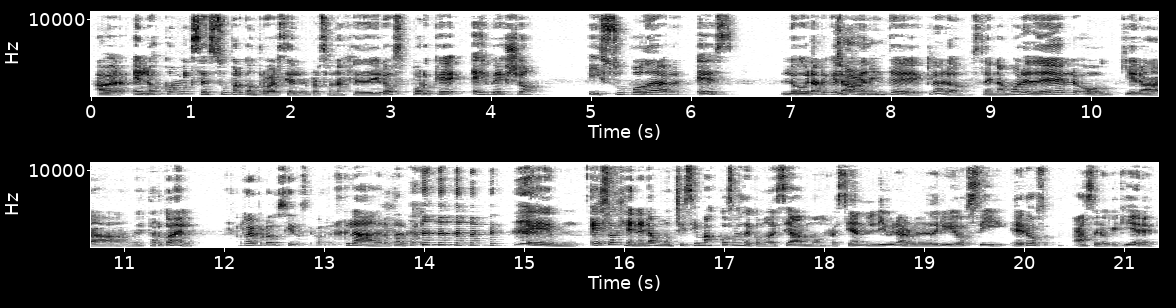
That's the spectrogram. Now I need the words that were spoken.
A ver, en los cómics es súper controversial el personaje de Eros porque es bello y su poder es lograr que la gente, claro, se enamore de él o quiera estar con él. Reproducirse con él. Claro, tal cual. Eh, eso genera muchísimas cosas de, como decíamos recién, libre albedrío. Sí, Eros hace lo que quiere,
